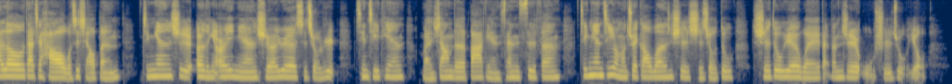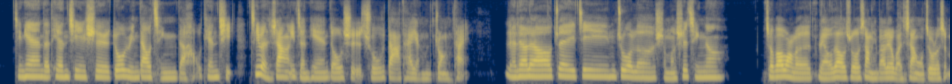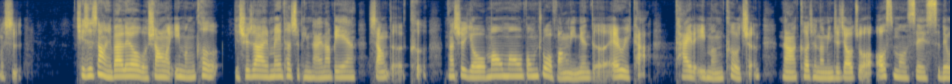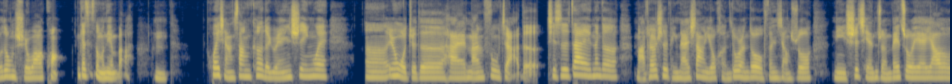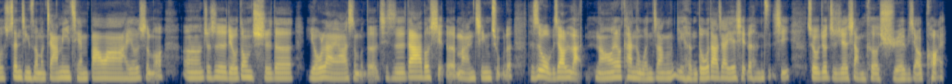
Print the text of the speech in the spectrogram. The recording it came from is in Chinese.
Hello，大家好，我是小本。今天是二零二一年十二月十九日，星期天晚上的八点三十四分。今天基隆的最高温是十九度，湿度约为百分之五十左右。今天的天气是多云到晴的好天气，基本上一整天都是出大太阳的状态。聊聊聊，最近做了什么事情呢？周包忘了聊到说上礼拜六晚上我做了什么事。其实上礼拜六我上了一门课，也是在 Matters 平台那边上的课，那是由猫猫工作坊里面的 Erica 开的一门课程。那课程的名字叫做 Osmosis 流动池挖矿，应该是怎么念吧？嗯，会想上课的原因是因为。嗯，因为我觉得还蛮复杂的。其实，在那个马特式平台上，有很多人都有分享说，你事前准备作业要申请什么加密钱包啊，还有什么，嗯，就是流动池的由来啊什么的。其实大家都写的蛮清楚的，只是我比较懒，然后要看的文章也很多，大家也写的很仔细，所以我就直接上课学比较快。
